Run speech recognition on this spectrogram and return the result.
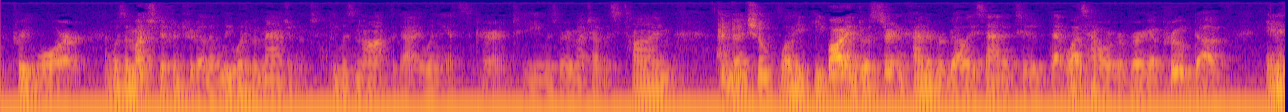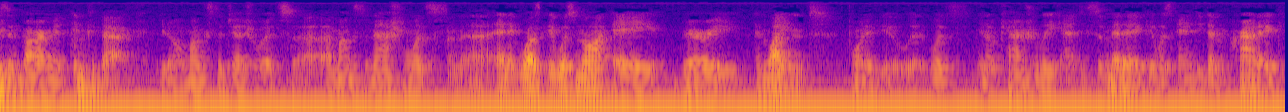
the pre-war was a much different Trudeau than we would have imagined. He was not the guy winning at the current. He was very much of his time. Conventional. He, well, he, he bought into a certain kind of rebellious attitude that was, however, very approved of in his mm-hmm. environment in Quebec. You know, amongst the Jesuits, uh, amongst the nationalists, and, uh, and it was it was not a very enlightened point of view. It was, you know, casually anti-Semitic. It was anti-democratic.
